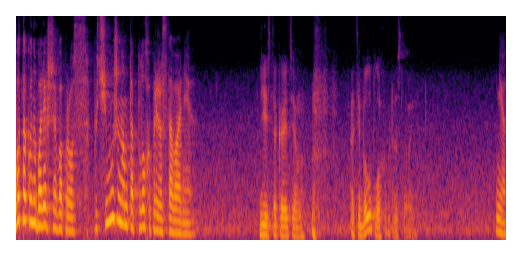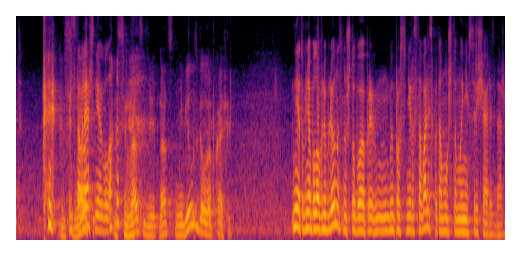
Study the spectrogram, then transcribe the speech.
Вот такой наболевший вопрос. Почему же нам так плохо при расставании? Есть такая тема. А тебе было плохо при расставании? Нет. Представляешь, не было. 17-19. Не билась головой об кафель? Нет, у меня была влюбленность, но чтобы мы просто не расставались, потому что мы не встречались даже.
